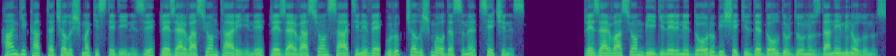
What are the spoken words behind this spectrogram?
Hangi katta çalışmak istediğinizi, rezervasyon tarihini, rezervasyon saatini ve grup çalışma odasını seçiniz. Rezervasyon bilgilerini doğru bir şekilde doldurduğunuzdan emin olunuz.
